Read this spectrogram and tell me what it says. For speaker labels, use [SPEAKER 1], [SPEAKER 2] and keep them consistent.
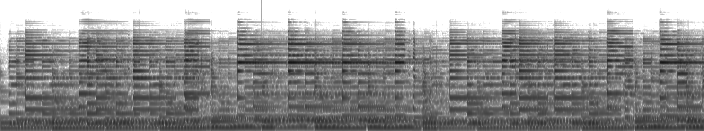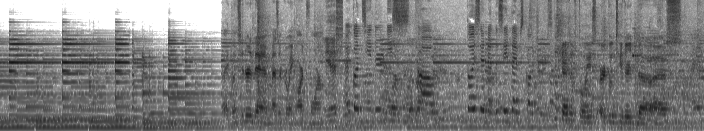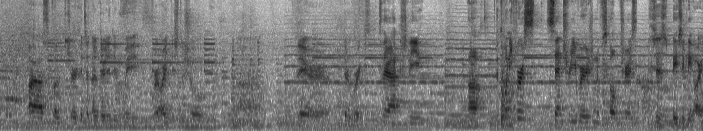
[SPEAKER 1] I consider them as a growing art form.
[SPEAKER 2] Yes.
[SPEAKER 3] I consider these um, toys and at the same time sculptures.
[SPEAKER 1] These kinds of toys are considered uh, as uh, sculpture.
[SPEAKER 4] It's an alternative way for artists to show uh, their their works.
[SPEAKER 2] So they're actually uh, the 21st century version of sculptures.
[SPEAKER 5] This is basically art.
